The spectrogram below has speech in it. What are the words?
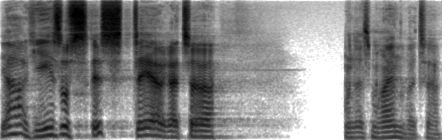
Ja, Jesus ist der Retter und er ist mein Retter.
